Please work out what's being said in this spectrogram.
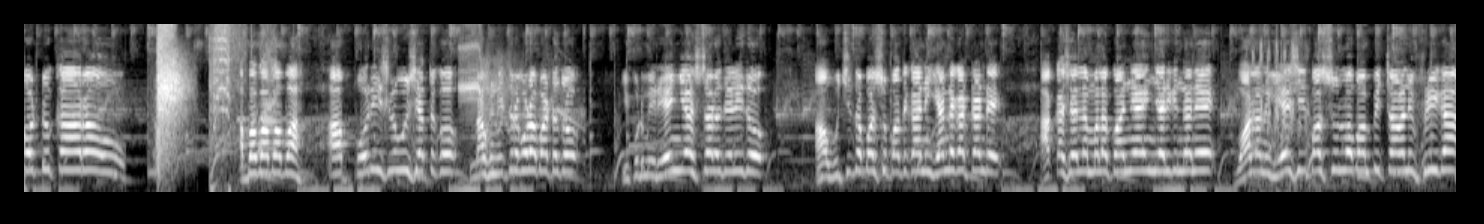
గొడ్డు కారం. అబ్బాబాబా ఆ పోలీసులు ఊసెత్తకో నాకు నిద్ర కూడా పట్టదు. ఇప్పుడు మీరు ఏం చేస్తారో తెలీదు. ఆ ఉచిత బస్సు పథకాన్ని ఎండగట్టండి. అక్కశల్యమ్మలకు అన్యాయం జరిగిందని వాళ్ళను ఏసీ బస్సుల్లో పంపించాలని ఫ్రీగా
